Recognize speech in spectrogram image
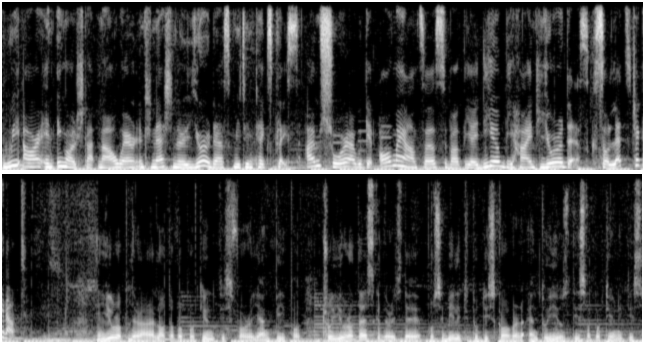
We are in Ingolstadt now, where an international Eurodesk meeting takes place. I'm sure I will get all my answers about the idea behind Eurodesk. So let's check it out. In Europe there are a lot of opportunities for young people. Through Eurodesk there is the possibility to discover and to use these opportunities.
